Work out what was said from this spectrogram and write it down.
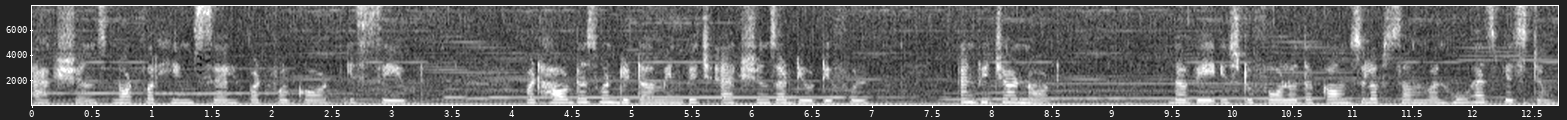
actions not for himself but for God is saved. But how does one determine which actions are dutiful and which are not? The way is to follow the counsel of someone who has wisdom,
